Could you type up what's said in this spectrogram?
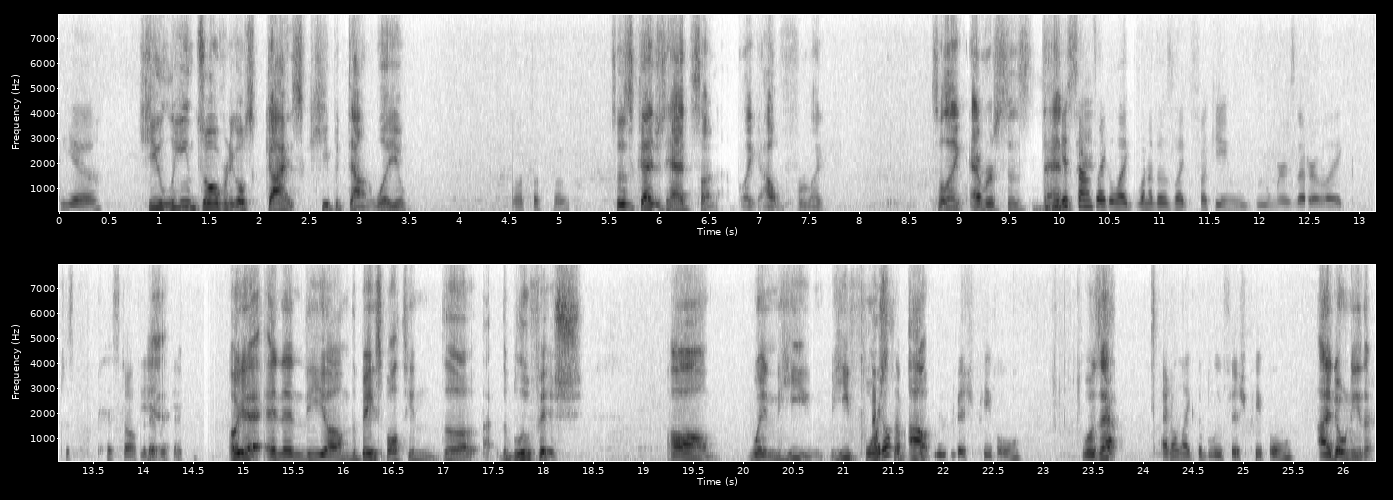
Yeah. He leans over and he goes, "Guys, keep it down, will you?" What the fuck? So this guy just had sun like out for like. So like ever since he then. just sounds like like one of those like fucking boomers that are like just pissed off at Yeah. everything. Oh yeah, and then the um the baseball team, the the Bluefish, um when he he forced them like out. the bluefish people. What was that? I don't like the bluefish people. I don't either.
